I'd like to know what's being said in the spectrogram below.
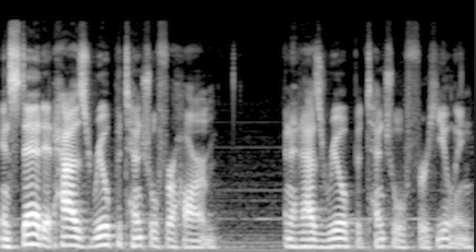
Instead, it has real potential for harm, and it has real potential for healing.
